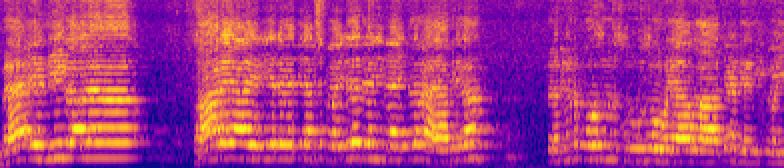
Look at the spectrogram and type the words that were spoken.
ਮੈਂ ਇੰਨੀ ਗੱਲ ਸਾਰੇ ਆ ਏਰੀਆ ਦੇ ਵਿੱਚ, ਅੱਜ ਪਹਿਲੇ ਦਿਨ ਹੀ ਮੈਂ ਇੱਧਰ ਆਇਆ ਸੀਗਾ ਤੇ ਮੈਨੂੰ ਕੁਝ ਮਹਿਸੂਸ ਹੋ ਰਿਹਾ ਲਾਲ ਝੰਡੇ ਦੀ ਕੋਈ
